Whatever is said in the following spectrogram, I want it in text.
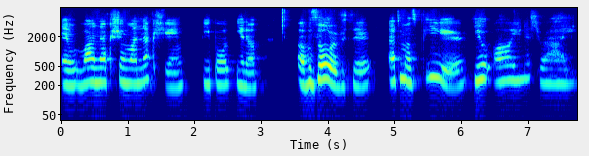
and one action, one action, people, you know, absorb the atmosphere. You are in a shrine.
